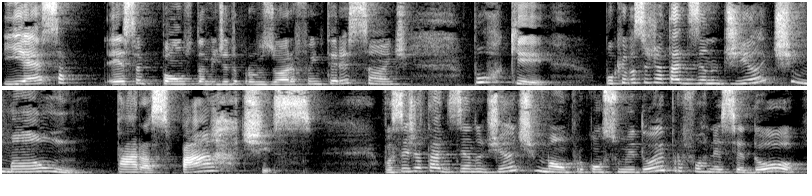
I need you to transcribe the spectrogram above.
E essa, esse ponto da medida provisória foi interessante. Por quê? Porque você já está dizendo de antemão para as partes, você já está dizendo de antemão para o consumidor e para o fornecedor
